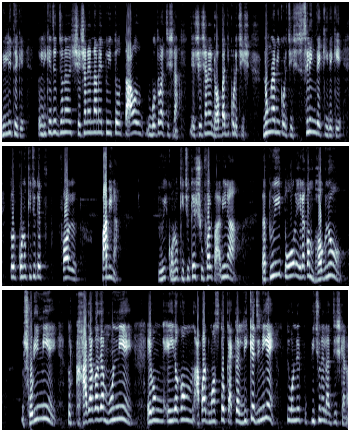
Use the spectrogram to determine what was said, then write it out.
দিল্লি থেকে। তো লিকেজের জন্য সেশনের নামে তুই তো তাও বলতে পারছিস না যে সেশনে ঢপবাজি করেছিস, নোংরামি করেছিস সিলিং দেখিয়ে দেখিয়ে। তোর কোনো কিছুতে ফল পাবি না। তুই কোনো কিছুতে সুফল পাবি না। তা তুই তোর এরকম ভগ্ন শরীর নিয়ে, তোর খাজা গজা মন নিয়ে এবং এই রকম আপাদ মস্তক একটা লিকেজ নিয়ে তুই অন্যের পিছনে লাগছিস কেন?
